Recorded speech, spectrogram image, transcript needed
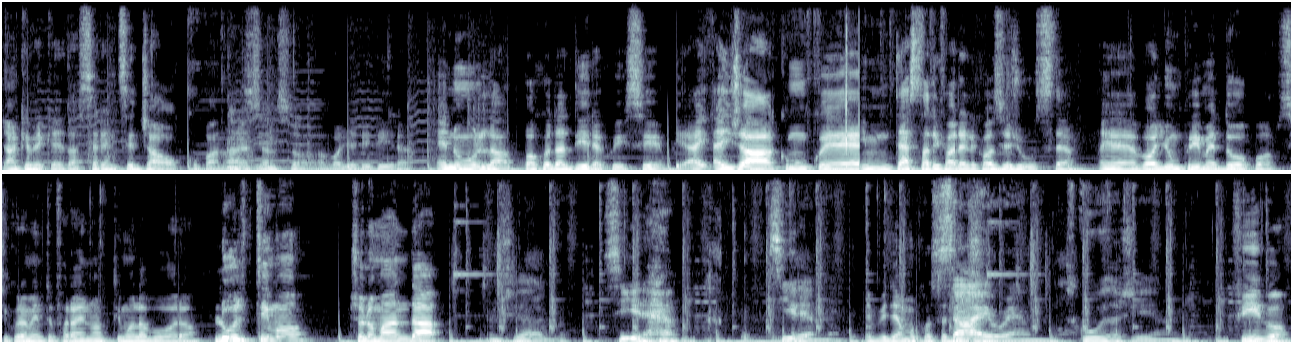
Anche perché la serenze già occupano, Ah, nel sì, senso, sì. la voglio di dire. E nulla, poco da dire qui, sì. Hai, hai già comunque in testa di fare le cose giuste. Eh, voglio un prima e dopo. Sicuramente farai un ottimo lavoro. L'ultimo ce lo manda Non ci leggo. Siren. Siren. e vediamo cosa dice. Siren. Scusaci. eh. Figo,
